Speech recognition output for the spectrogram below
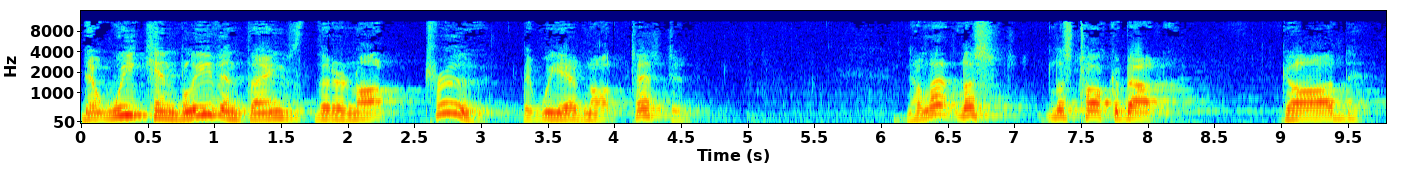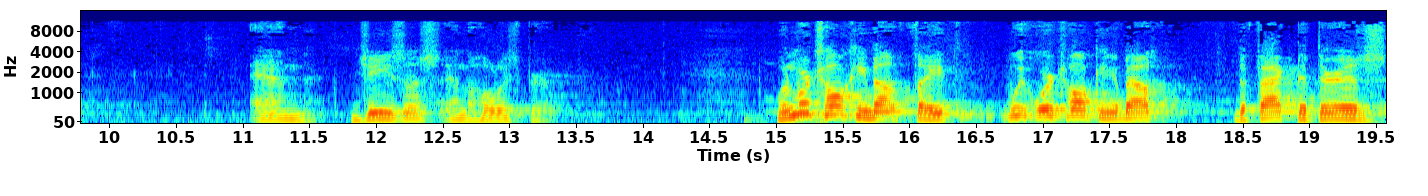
that we can believe in things that are not true, that we have not tested. Now let, let's, let's talk about God and Jesus, and the Holy Spirit. When we're talking about faith, we're talking about the fact that there is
